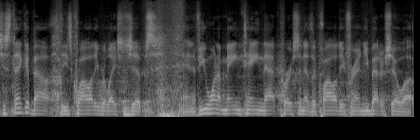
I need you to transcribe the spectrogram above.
Just think about these quality relationships, and if you want to maintain that person as a quality friend, you better show up.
